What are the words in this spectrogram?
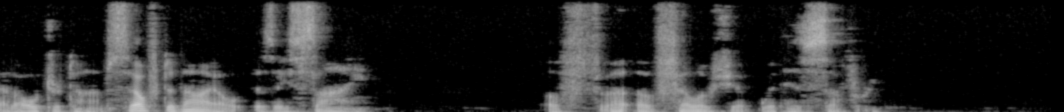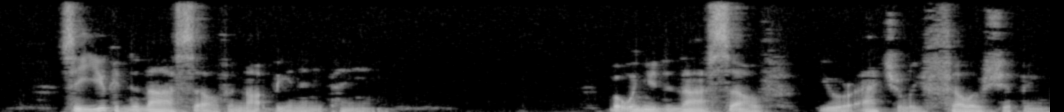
At altar time, self denial is a sign of, of fellowship with his suffering. See, you can deny self and not be in any pain. But when you deny self, you are actually fellowshipping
